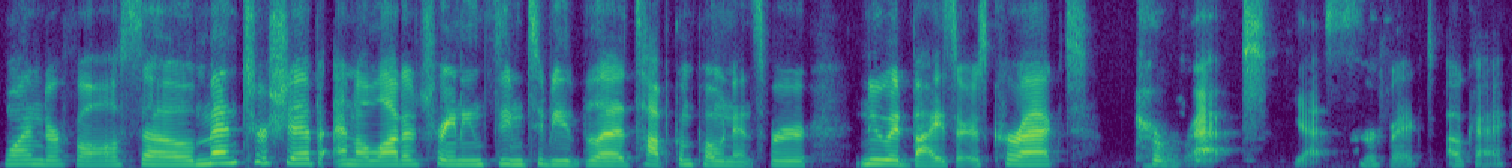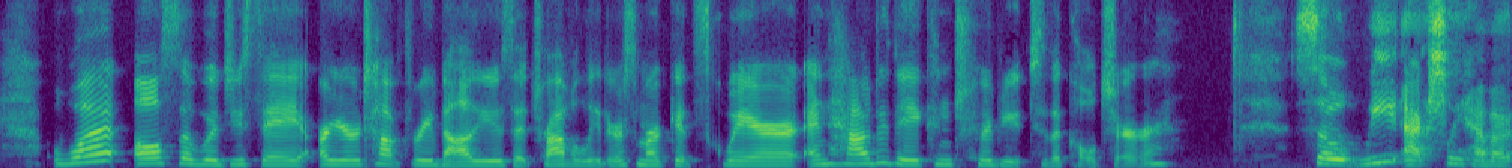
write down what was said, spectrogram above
Wonderful. So, mentorship and a lot of training seem to be the top components for new advisors, correct? Correct. Yes. Perfect. Okay. What also would you say are your top three values at Travel Leaders Market Square, and how do they contribute to the culture? So, we actually have a,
